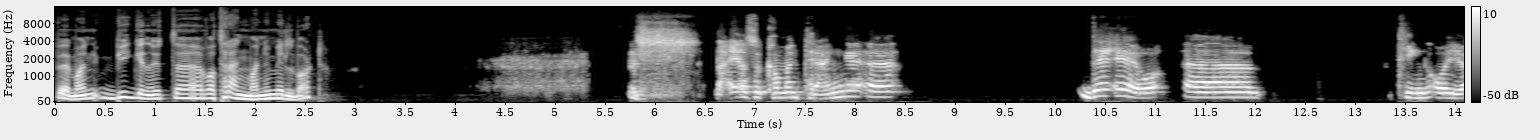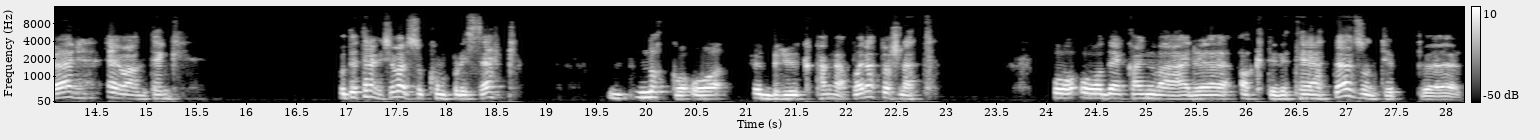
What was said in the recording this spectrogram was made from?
bør man bygge den ut. hva trenger man umiddelbart? Nei, altså hva man trenger Det er jo Uh, ting å gjøre er jo en ting. Og det trenger ikke være så komplisert. Noe å bruke penger på, rett og slett. Og, og det kan være aktiviteter, sånn type uh,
